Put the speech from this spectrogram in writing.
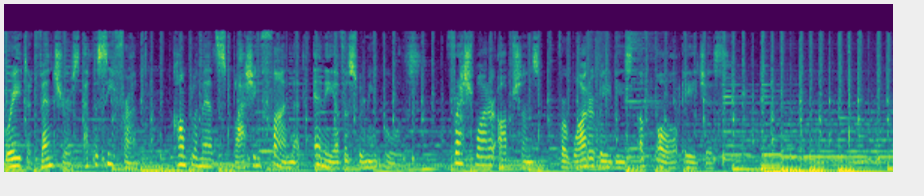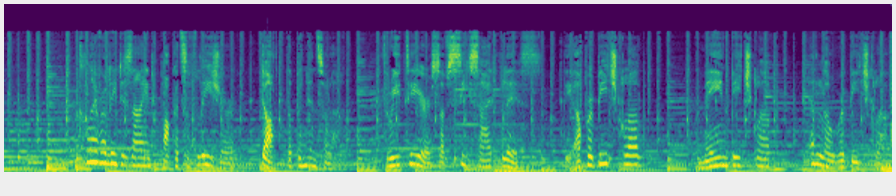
Great adventures at the seafront complement splashing fun at any of the swimming pools. Freshwater options for water babies of all ages. Cleverly designed pockets of leisure dot the peninsula. Three tiers of seaside bliss the Upper Beach Club, Main Beach Club, and Lower Beach Club.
